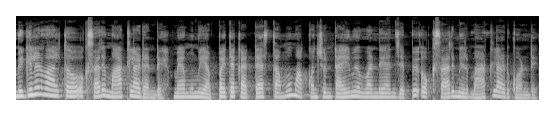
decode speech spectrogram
మిగిలిన వాళ్ళతో ఒకసారి మాట్లాడండి. మేము మీ అప్పు అయితే కట్టేస్తాము మాకు కొంచెం టైం ఇవ్వండి అని చెప్పి ఒకసారి మీరు మాట్లాడుకోండి.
